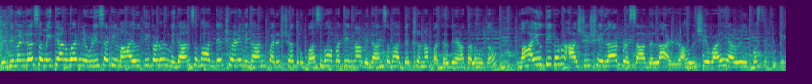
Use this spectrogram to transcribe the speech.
विधिमंडळ समित्यांवर निवडीसाठी महायुतीकडून विधानसभा अध्यक्ष आणि विधान परिषद उपसभापतींना विधानसभा अध्यक्षांना पत्र देण्यात आलं होतं. महायुतीकडून आशिष शेलार प्रसाद लाड राहुल शेवाळे यावेळी उपस्थित होते.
